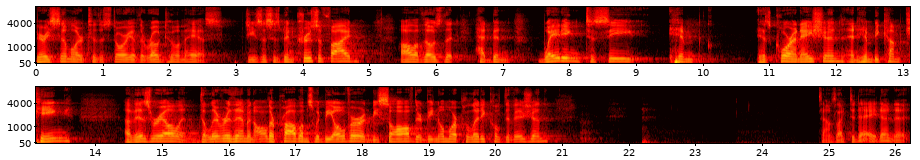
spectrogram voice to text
Very similar to the story of the road to Emmaus. Jesus has been crucified. All of those that had been waiting to see him his coronation and him become king of Israel and deliver them, and all their problems would be over and be solved. There'd be no more political division. Sounds like today, doesn't it?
